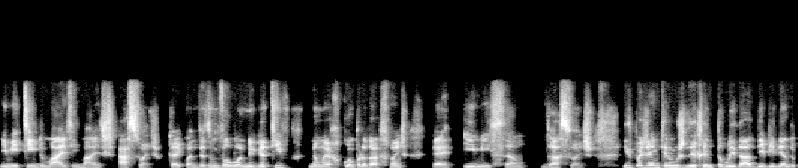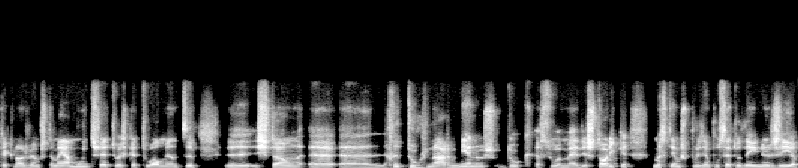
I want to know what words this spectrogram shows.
emitindo mais e mais ações, ok? Quando vês um valor negativo, não é recompra de ações, é emissão de ações. E depois em termos de rentabilidade de dividendo, o que é que nós vemos? Também há muitos setores que atualmente eh, estão a, a, retornar menos do que a sua média histórica, mas temos, por exemplo, o setor da energia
